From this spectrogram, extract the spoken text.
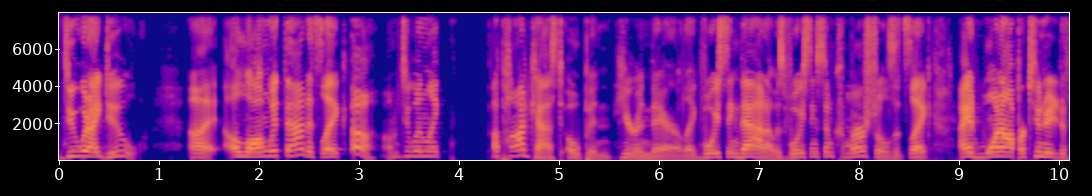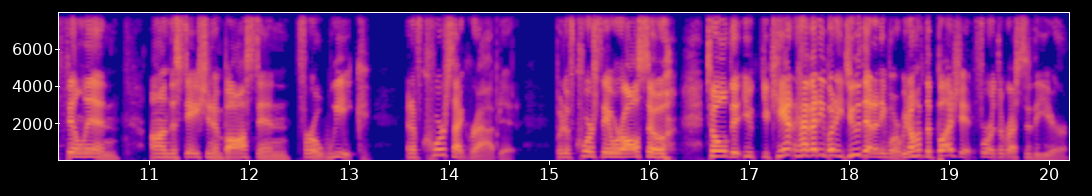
do what I do. Uh, along with that, it's like, oh, I'm doing like a podcast open here and there, like voicing that. I was voicing some commercials. It's like I had one opportunity to fill in on the station in Boston for a week. And of course, I grabbed it. But of course, they were also told that you, you can't have anybody do that anymore. We don't have the budget for it the rest of the year.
